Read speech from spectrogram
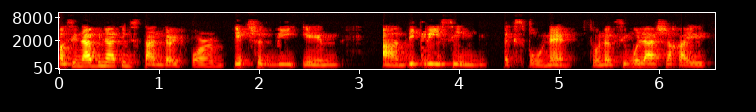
Pag sinabi natin standard form, it should be in uh, decreasing exponent. So nagsimula siya kay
